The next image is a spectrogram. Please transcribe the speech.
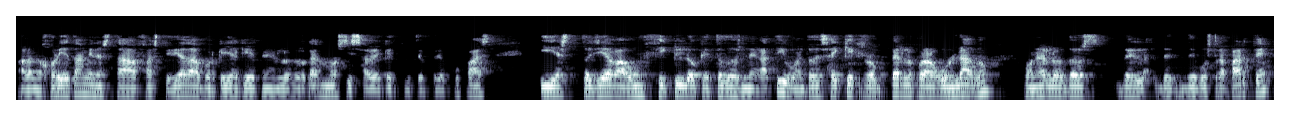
a lo mejor ella también está fastidiada porque ella quiere tener los orgasmos y sabe que tú te preocupas y esto lleva a un ciclo que todo es negativo. Entonces hay que romperlo por algún lado, poner los dos de, de vuestra parte,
